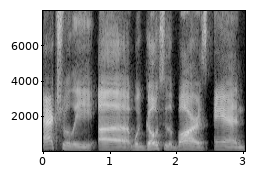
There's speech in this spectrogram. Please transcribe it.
actually uh would go to the bars and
